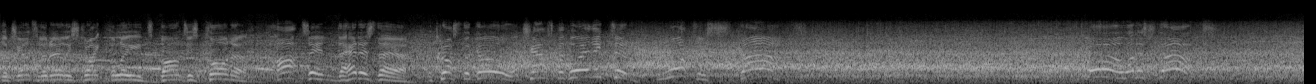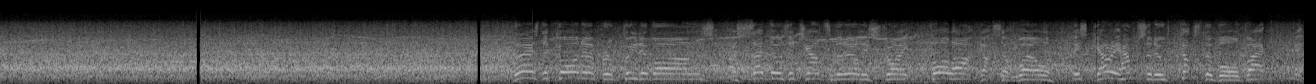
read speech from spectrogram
the chance of an early strike for Leeds. Barnes' corner. Hart's in. The header's there. Across the goal. A chance for Worthington. What a start! Oh, what a start! There's the corner from Peter Barnes. I said there was a chance of an early strike. Paul Hart gets it well. It's Gary Hamson who cuts the ball back. It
